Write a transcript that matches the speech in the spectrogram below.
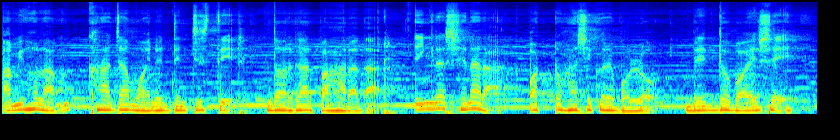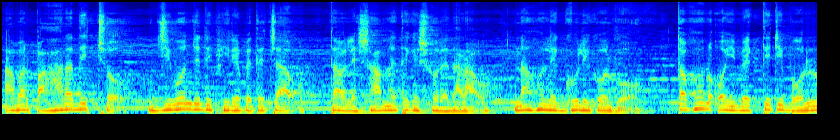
আমি হলাম খাজা মঈনুদ্দিন চিস্তির দরগার পাহারাদার। ইংরেজ সেনারা অট্টহাসি করে বলল, বৃদ্ধ বয়সে আবার পাহারা দিচ্ছ? জীবন যদি ফিরে পেতে চাও, তাহলে সামনে থেকে সরে দাঁড়াও। না হলে গুলি করব। তখন ওই ব্যক্তিটি বলল,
